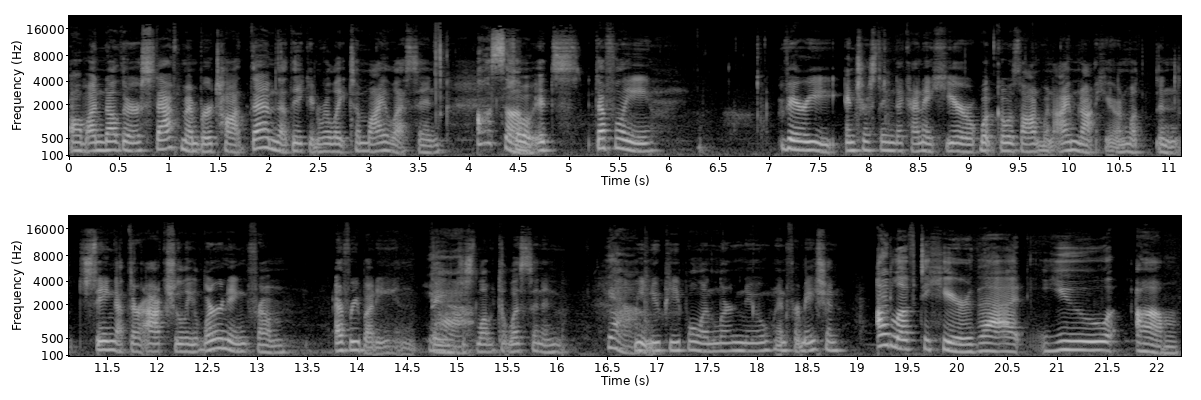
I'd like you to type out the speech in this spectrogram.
um, another staff member taught them that they can relate to my lesson. Awesome. So it's definitely very interesting to kind of hear what goes on when I'm not here and what and seeing that they're actually learning from everybody and they just love to listen and yeah. meet new people and learn new information. I love to hear that you um,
